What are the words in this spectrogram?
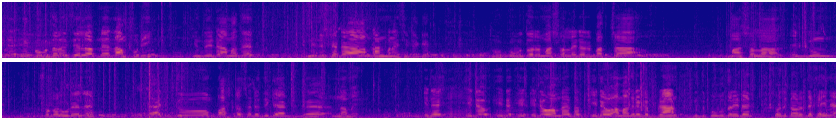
এটা কবুতর হয়েছে হলো আপনার রামপুরি কিন্তু এটা আমাদের নিজস্ব একটা আমরা রান বানাইছি এটাকে। তো কবুতর মার্শাল্লাহ এটার বাচ্চা মার্শাল্লাহ একদম সকাল উঠে এলে একদম পাঁচটা ছয়টার দিকে এক নামে। এটা এটা এটা এটাও আমরা একটা এটাও আমাদের একটা ব্র্যান্ড কিন্তু কবুতর এটা সহজে কারোর দেখাই না।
